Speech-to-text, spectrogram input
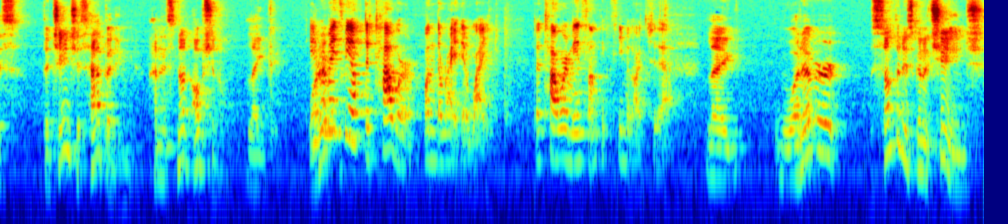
is the change is happening, and it's not optional. Like, It reminds me of the tower on the Rider Waite. The tower means something similar to that. like whatever something is going to change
